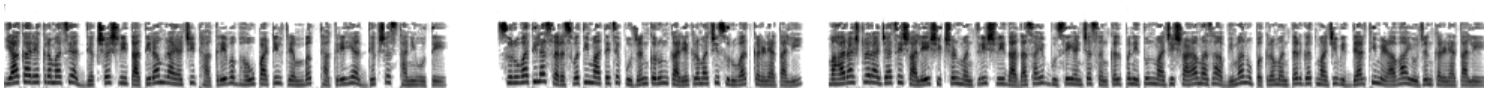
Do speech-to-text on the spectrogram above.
या कार्यक्रमाचे अध्यक्ष श्री तातीराम रायाची ठाकरे व भाऊ पाटील त्र्यंबक ठाकरे हे अध्यक्षस्थानी होते. सुरुवातीला सरस्वती मातेचे पूजन करून कार्यक्रमाची सुरुवात करण्यात आली. महाराष्ट्र राज्याचे शालेय शिक्षण मंत्री श्री दादासाहेब भुसे यांच्या संकल्पनेतून माझी शाळा माझा अभिमान उपक्रम अंतर्गत माझी विद्यार्थी मेळावा आयोजन करण्यात आले.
